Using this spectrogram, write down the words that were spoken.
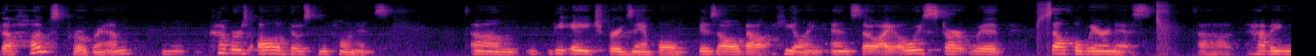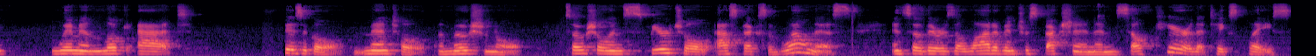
the Hugs program covers all of those components. Um, the H, for example, is all about healing, and so I always start with self awareness, uh, having women look at physical, mental, emotional, social, and spiritual aspects of wellness. And so there is a lot of introspection and self care that takes place,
